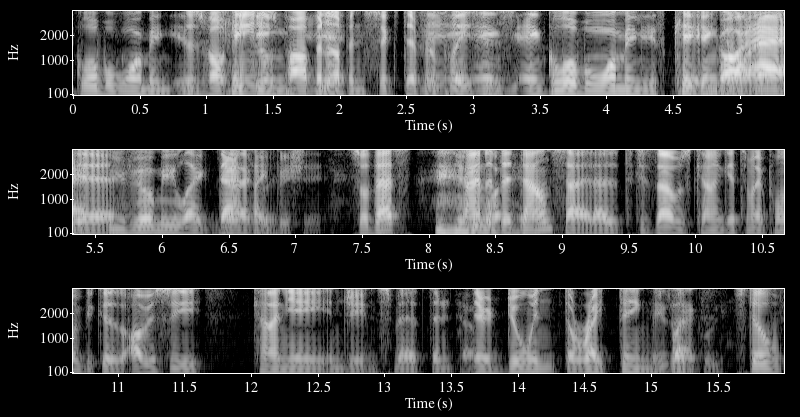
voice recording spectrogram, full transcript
global warming is There's volcanoes kicking- popping yeah. up in six different And- and- places. and, global warming is kicking, Kicking our our ass. ass, yeah. You feel me? Like that Exactly. type of shit. So that's kind of the downside, because that was kind of get to my point. Because obviously, Kanye and Jaden Smith, they're, Yep. they're doing the right things, Exactly. but still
